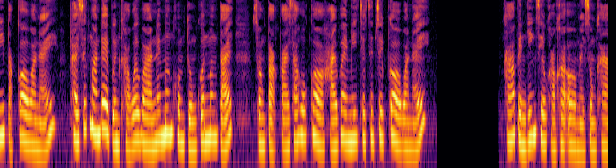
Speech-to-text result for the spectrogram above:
มีปากก่อวันไหนภายซึกมันได้ปืนขาวไว้วานในเมืองคมตุงก้นเมืองไต้สองปากปลายซาหกก่อหายไว้มีเจ็ดสิบสิบก่อวันไหนข้าเป็นยิ่งเซียวขาวขาออไม่ทรงค่ะ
